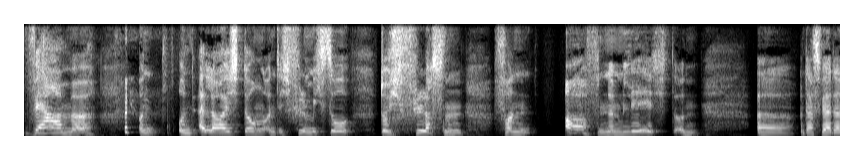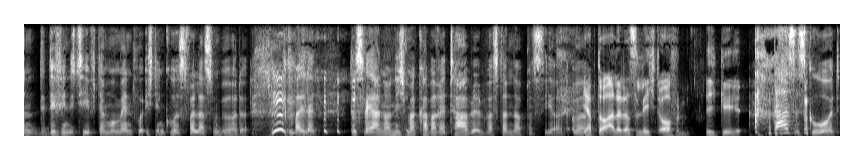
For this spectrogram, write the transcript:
Wärme und, und Erleuchtung und ich fühle mich so durchflossen von offenem Licht und das wäre dann definitiv der Moment, wo ich den Kurs verlassen würde. Weil das, das wäre ja noch nicht mal kabarettabel, was dann da passiert. Aber Ihr habt doch alle das Licht offen. Ich gehe. Das ist gut.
